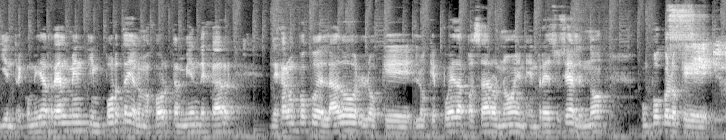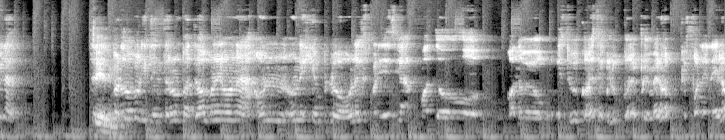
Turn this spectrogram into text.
y entre comillas realmente importa y a lo mejor también dejar, dejar un poco de lado lo que, lo que pueda pasar o no en, en redes sociales, ¿no? Un poco lo que... Sí, Perdón porque te interrumpa, te voy a poner una, un, un, ejemplo, una experiencia cuando, cuando estuve con este club, con el primero, que fue en enero.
